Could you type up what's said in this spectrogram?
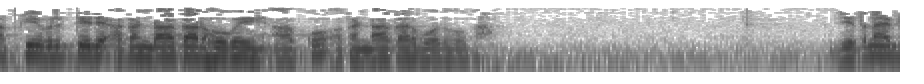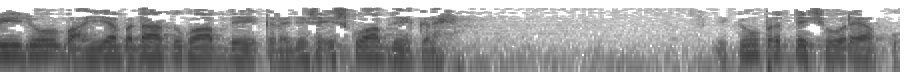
आपकी वृत्ति अखंडाकार हो गई, आपको अखंडाकार बोध होगा। जितना भी जो बाह्य पदार्थ को आप देख रहे हैं, जैसे इसको आप देख रहे हैं, ये क्यों प्रत्यक्ष हो रहे आपको?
